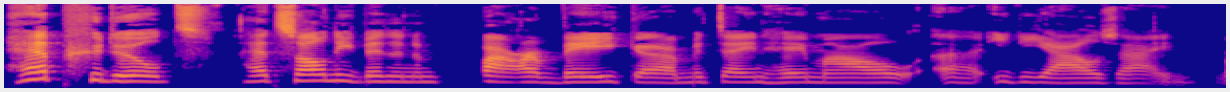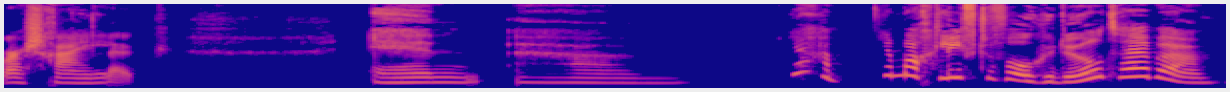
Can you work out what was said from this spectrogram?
heb geduld. Het zal niet binnen een paar weken meteen helemaal uh, ideaal zijn, waarschijnlijk. En um, ja, je mag liefdevol geduld hebben.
